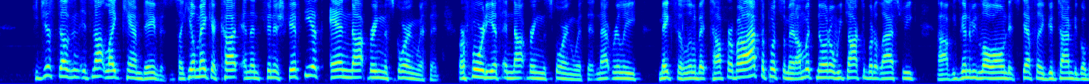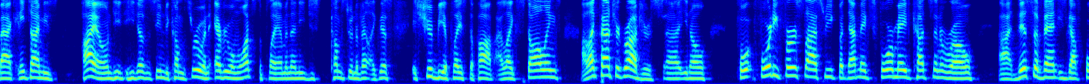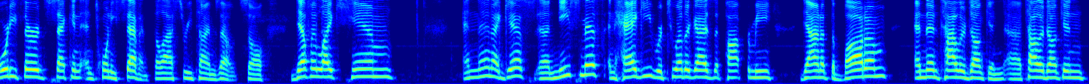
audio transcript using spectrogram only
he just doesn't it's not like cam davis it's like he'll make a cut and then finish 50th and not bring the scoring with it or 40th and not bring the scoring with it and that really makes it a little bit tougher but i'll have to put some in i'm with noto we talked about it last week uh, if he's going to be low owned it's definitely a good time to go back anytime he's high owned he, he doesn't seem to come through and everyone wants to play him and then he just comes to an event like this it should be a place to pop i like stallings i like patrick Rodgers. uh, you know 41st last week but that makes four made cuts in a row uh, this event, he's got 43rd, second, and 27th the last three times out. So definitely like him. And then I guess uh, NeSmith and Hagy were two other guys that popped for me down at the bottom. And then Tyler Duncan. Uh, Tyler Duncan,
